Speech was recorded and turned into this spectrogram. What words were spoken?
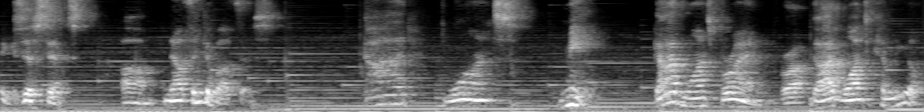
existence. Um, now, think about this God wants me. God wants Brian. God wants Camille.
